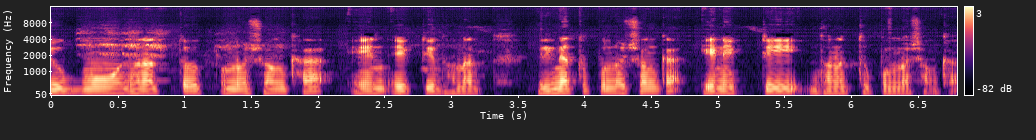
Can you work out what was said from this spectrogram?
যুগ্ম ধনাত্মক পূর্ণ সংখ্যা এন একটি ধনা ঋণাত্মক পূর্ণ সংখ্যা এন একটি ধনাত্মক পূর্ণ সংখ্যা।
